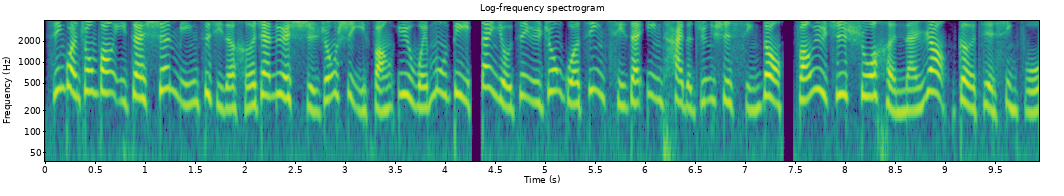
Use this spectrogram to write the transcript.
尽管中方一再声明自己的核战略始终是以防御为目的，但有鉴于中国近期在印太的军事行动，防御之说很难让各界信服。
